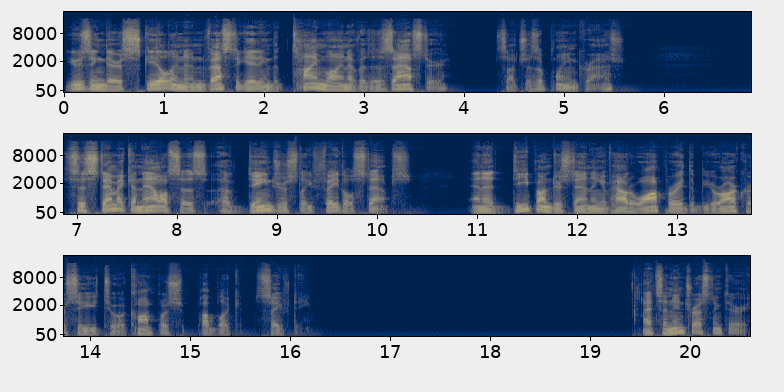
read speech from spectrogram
using their skill in investigating the timeline of a disaster, such as a plane crash, systemic analysis of dangerously fatal steps, and a deep understanding of how to operate the bureaucracy to accomplish public safety. That's an interesting theory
